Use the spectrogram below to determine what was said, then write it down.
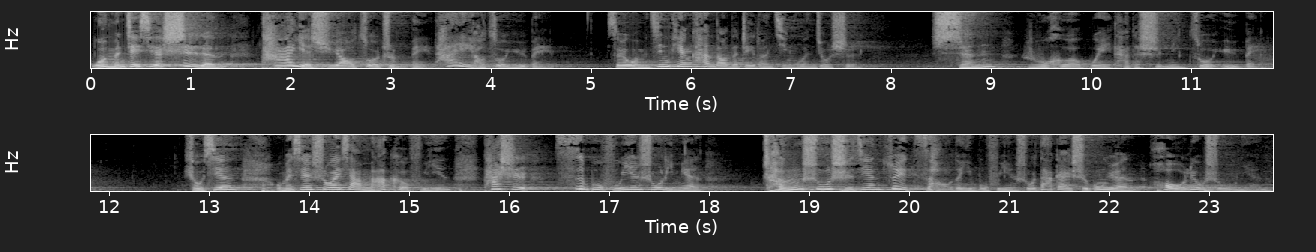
我们这些世人，他也需要做准备，他也要做预备。所以我们今天看到的这段经文就是神如何为他的使命做预备。首先，我们先说一下马可福音，它是四部福音书里面。成书时间最早的一部福音书，大概是公元后六十五年。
